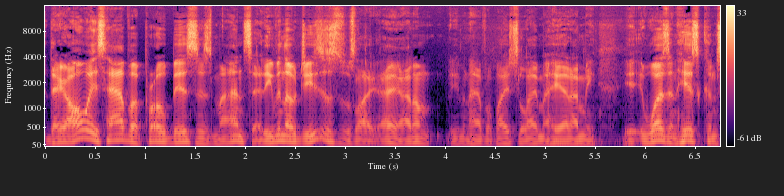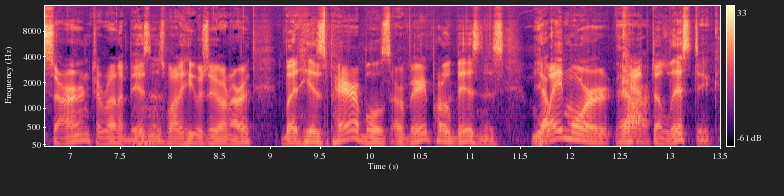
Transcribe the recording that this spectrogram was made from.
They always have a pro business mindset, even though Jesus was like, "Hey, I don't even have a place to lay my head." I mean, it, wasn't his concern to run a business while he was here on earth, but his parables are very pro business, Yep. way more They capitalistic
